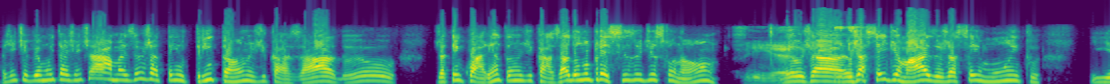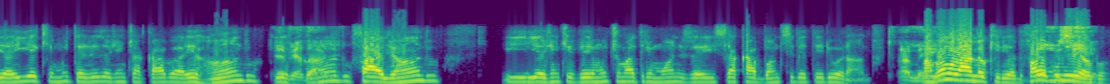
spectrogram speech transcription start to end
a gente vê muita gente, ah, mas eu já tenho 30 anos de casado, eu já tenho 40 anos de casado, eu não preciso disso não. Sim, é. Eu já eu já sei demais, eu já sei muito. E aí é que muitas vezes a gente acaba errando, é errando, falhando, e a gente vê muitos matrimônios aí se acabando, se deteriorando. Amém. Mas vamos lá, meu querido, fala vamos comigo.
